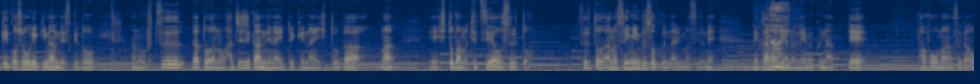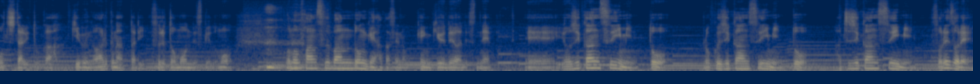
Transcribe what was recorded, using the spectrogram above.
結構衝撃なんですけどあの普通だとあの8時間寝ないといけない人が、まあえー、一晩の徹夜をすると。するとあの睡眠不足になりますよね。でかなりあの眠くなって、パフォーマンスが落ちたりとか気分が悪くなったりすると思うんですけども、このファンス・バンドンゲン博士の研究ではですね、えー、4時間睡眠と6時間睡眠と8時間睡眠それぞれ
